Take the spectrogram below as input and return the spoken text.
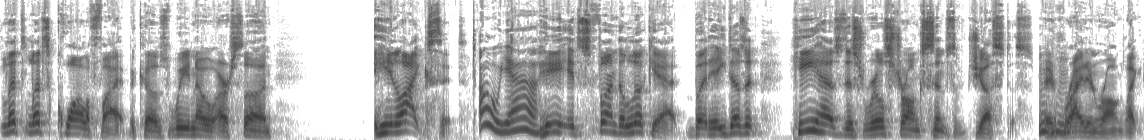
let's let's qualify it because we know our son. He likes it. Oh yeah. He it's fun to look at, but he doesn't. He has this real strong sense of justice Mm-hmm. and right and wrong. Like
